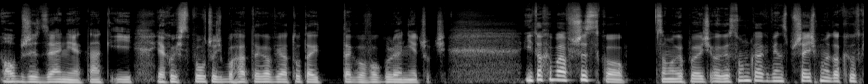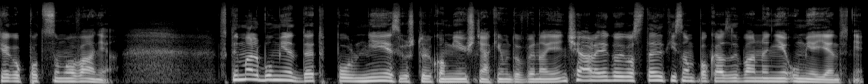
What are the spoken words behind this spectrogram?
obrzydzenie, tak, i jakoś współczuć bohaterowi, a tutaj tego w ogóle nie czuć. I to chyba wszystko co mogę powiedzieć o rysunkach, więc przejdźmy do krótkiego podsumowania. W tym albumie Deadpool nie jest już tylko mięśniakiem do wynajęcia, ale jego rozterki są pokazywane nieumiejętnie.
